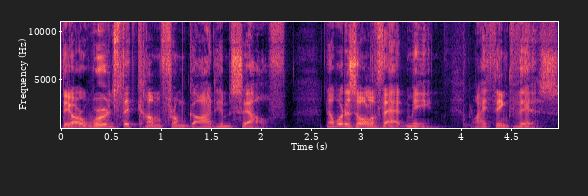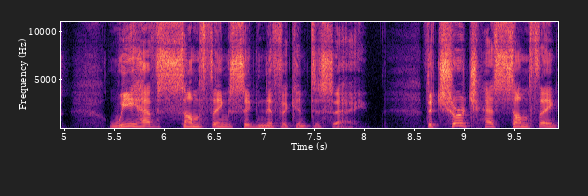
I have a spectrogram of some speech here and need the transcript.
They are words that come from God Himself. Now, what does all of that mean? Well, I think this we have something significant to say. The church has something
